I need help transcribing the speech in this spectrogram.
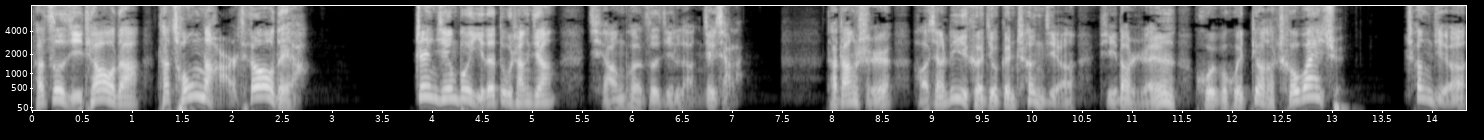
他自己跳的，他从哪儿跳的呀？震惊不已的杜长江强迫自己冷静下来。他当时好像立刻就跟乘警提到人会不会掉到车外去，乘警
